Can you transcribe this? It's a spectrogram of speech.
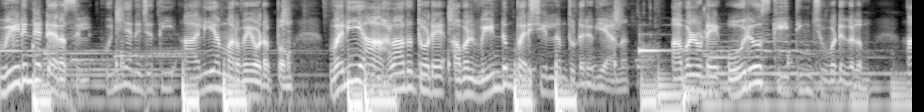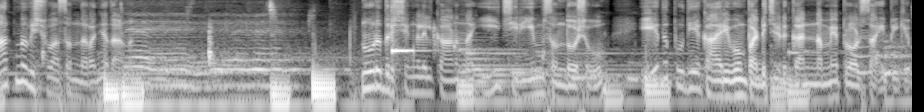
വീടിന്റെ ടെറസിൽ കുഞ്ഞനുജത്തി ആലിയ മർവയോടൊപ്പം വലിയ ആഹ്ലാദത്തോടെ അവൾ വീണ്ടും പരിശീലനം തുടരുകയാണ്. അവളുടെ ഓരോ സ്കേറ്റിംഗ് ചുവടുകളും ആത്മവിശ്വാസം നിറഞ്ഞതാണ്. നൂറ് ദൃശ്യങ്ങളിൽ കാണുന്ന ഈ ചിരിയും സന്തോഷവും ഏത് പുതിയ കാര്യവും പഠിച്ചെടുക്കാൻ നമ്മെ പ്രോത്സാഹിപ്പിക്കും.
